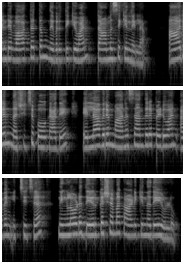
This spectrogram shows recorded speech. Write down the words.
തന്റെ വാഗ്ദത്തം നിവർത്തിക്കുവാൻ താമസിക്കുന്നില്ല. ആരും നശിച്ചു പോകാതെ എല്ലാവരും മാനസാന്തരപ്പെടുവാൻ അവൻ ഇച്ഛിച്ച് നിങ്ങളോട് ദീർഘക്ഷമ കാണിക്കുന്നതേയുള്ളൂ.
